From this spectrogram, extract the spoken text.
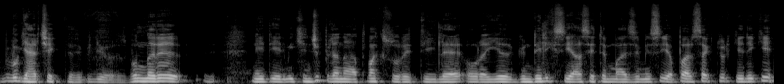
Bu gerçekleri biliyoruz. Bunları ne diyelim ikinci plana atmak suretiyle orayı gündelik siyasetin malzemesi yaparsak Türkiye'deki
